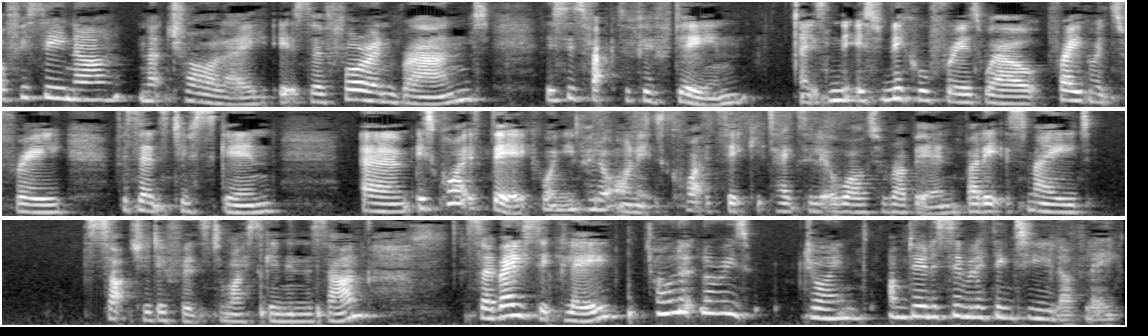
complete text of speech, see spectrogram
Officina Naturale. It's a foreign brand. This is factor 15. It's, it's nickel free as well, fragrance free for sensitive skin. Um, it's quite thick. When you put it on, it's quite thick. It takes a little while to rub in, but it's made such a difference to my skin in the sun. So basically, oh look, Lowri's joined. I'm doing a similar thing to you, lovely,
